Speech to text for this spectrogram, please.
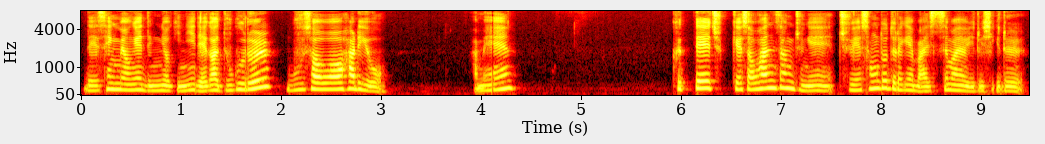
내 생명의 능력이니 내가 누구를 무서워하리요? 아멘. 그때 주께서 환상 중에 주의 성도들에게 말씀하여 이르시기를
